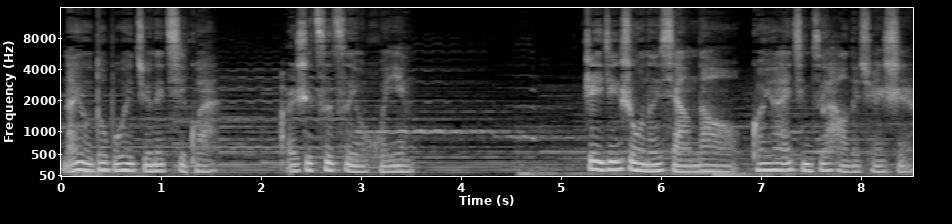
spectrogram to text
男友都不会觉得奇怪，而是次次有回应。这已经是我能想到关于爱情最好的诠释。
